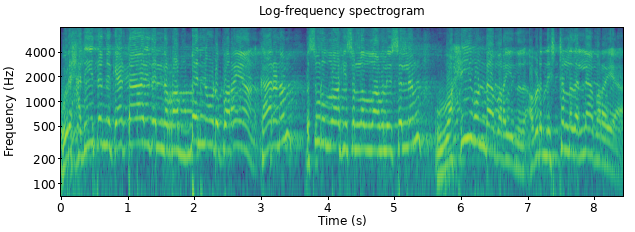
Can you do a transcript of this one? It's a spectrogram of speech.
ഒരു ഹദീത്ത് അങ്ങ് കേട്ടാൽ ഇതെന്റെ റബ്ബനോട് പറയാണ്. കാരണം റസൂലുള്ളാഹി സ്വല്ലല്ലാഹു അലൈഹി വഹി കൊണ്ടാ പറയുന്നത്. അവിടെ നിന്ന് ഇഷ്ടമുള്ളതല്ല പറയാ.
